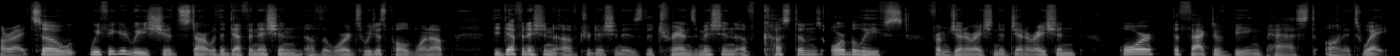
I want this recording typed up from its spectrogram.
All right, so we figured we should start with a definition of the word. So we just pulled one up. The definition of tradition is the transmission of customs or beliefs from generation to generation, or the fact of being passed on its way.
